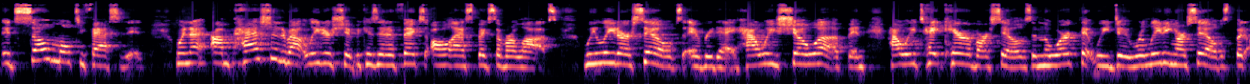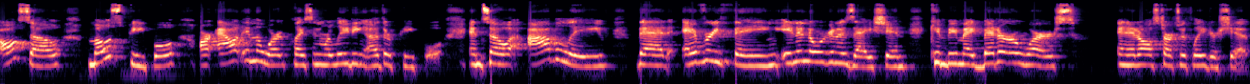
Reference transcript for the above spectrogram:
it's so multifaceted. When I, am passionate about leadership because it affects all aspects of our lives. We lead ourselves every day, how we show up and how we take care of ourselves and the work that we do. We're leading ourselves, but also most people are out in the workplace and we're leading other people. And so I believe that everything in an organization can be made better or worse and it all starts with leadership.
